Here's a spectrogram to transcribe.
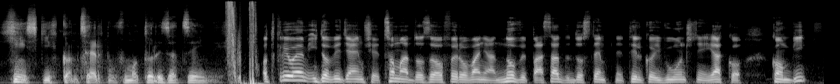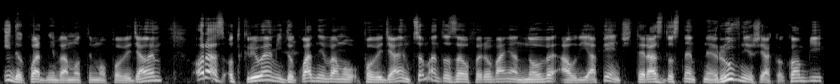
chińskich koncernów motoryzacyjnych. Odkryłem i dowiedziałem się, co ma do zaoferowania nowy Passat, dostępny tylko i wyłącznie jako kombi i dokładnie Wam o tym opowiedziałem. Oraz odkryłem i dokładnie Wam opowiedziałem, co ma do zaoferowania nowe Audi A5, teraz dostępne również jako kombi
